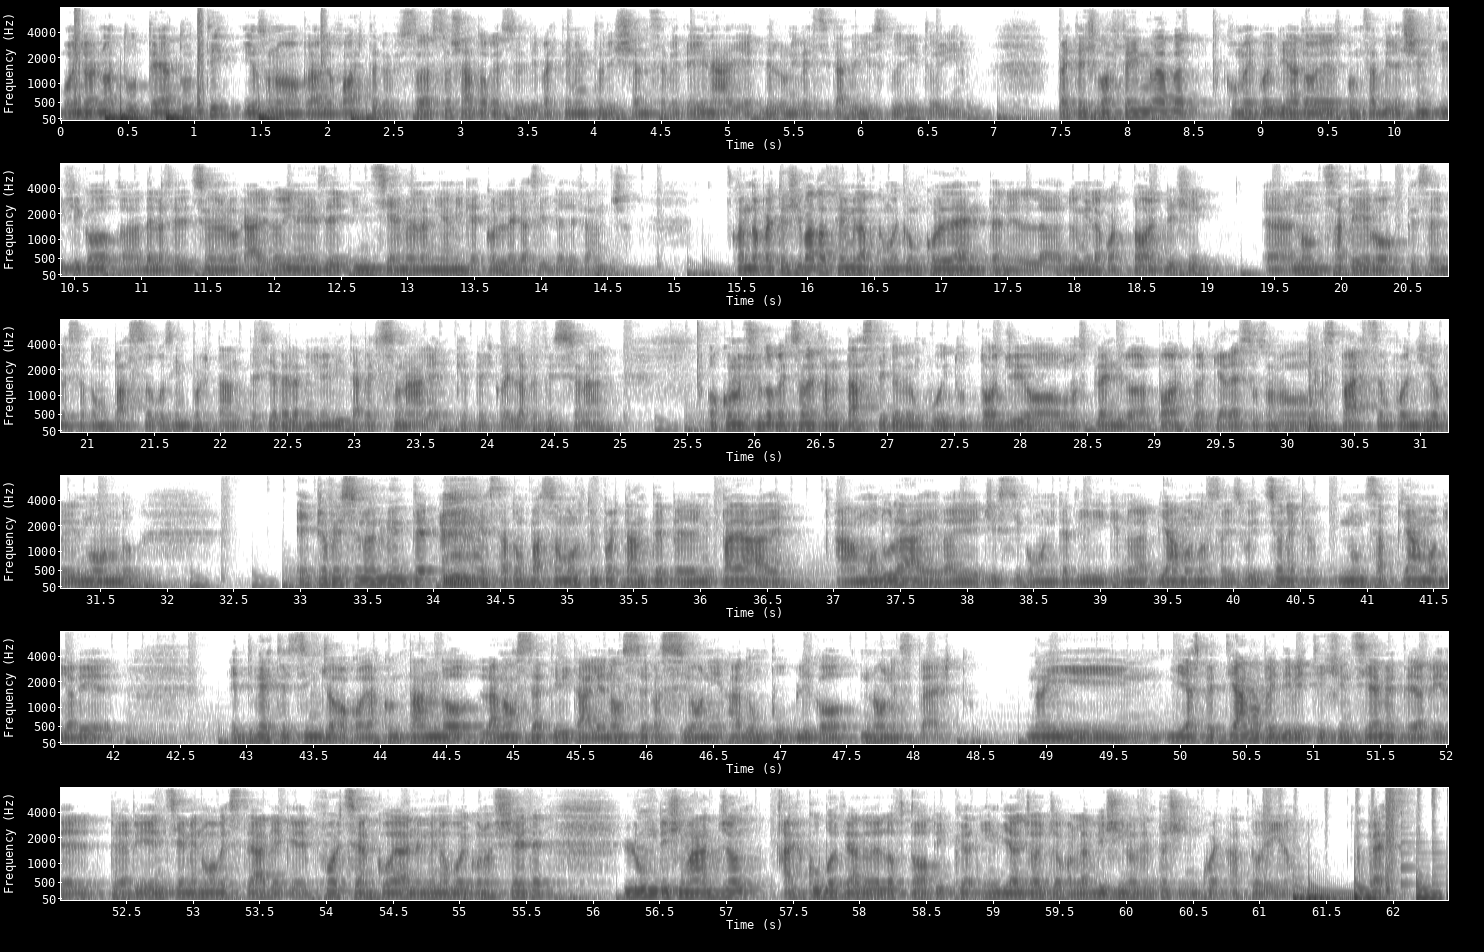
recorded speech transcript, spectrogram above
Buongiorno a tutte e a tutti, io sono Claudio Forte, professore associato presso il Dipartimento di Scienze Veterinarie dell'Università degli Studi di Torino. Partecipo a FameLab come coordinatore responsabile scientifico eh, della selezione locale torinese insieme alla mia amica e collega Silvia De Francia. Quando ho partecipato a FameLab come concorrente nel 2014 eh, non sapevo che sarebbe stato un passo così importante sia per la mia vita personale che per quella professionale ho conosciuto persone fantastiche con cui tutt'oggi ho uno splendido rapporto e che adesso sono sparse un po' in giro per il mondo e professionalmente è stato un passo molto importante per imparare a modulare i vari registri comunicativi che noi abbiamo a nostra disposizione e che non sappiamo di avere e di mettersi in gioco raccontando la nostra attività e le nostre passioni ad un pubblico non esperto. Noi vi aspettiamo per divertirci insieme, per aprire, per aprire insieme nuove strade che forse ancora nemmeno voi conoscete. L'11 maggio al Cubo Teatro dell'Off Topic in via Giorgio Pallavicino 35 a Torino. A presto!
